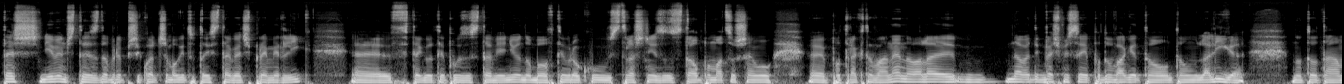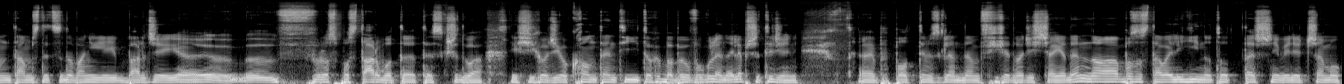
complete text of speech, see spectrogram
też nie wiem, czy to jest dobry przykład, czy mogę mogę tutaj stawiać Premier League e, w tego typu zestawieniu, no bo w tym roku strasznie zostało po macoszemu e, potraktowane, no ale nawet weźmy sobie pod uwagę tą, tą La Ligę, no to tam, tam zdecydowanie jej bardziej e, rozpostarło te, te skrzydła, jeśli chodzi o content i to chyba był w ogóle najlepszy tydzień pod tym względem w FIFA 21, no a pozostałe ligi, no to też nie wiedzieć czemu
